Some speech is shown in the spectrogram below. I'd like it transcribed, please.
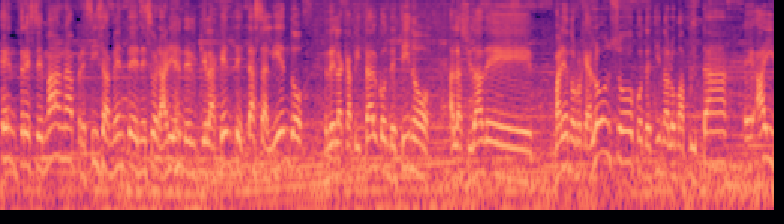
entre semana, precisamente en ese horario en el que la gente está saliendo de la capital con destino a la ciudad de Mariano Roque Alonso, con destino a Loma Puitá, eh, hay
